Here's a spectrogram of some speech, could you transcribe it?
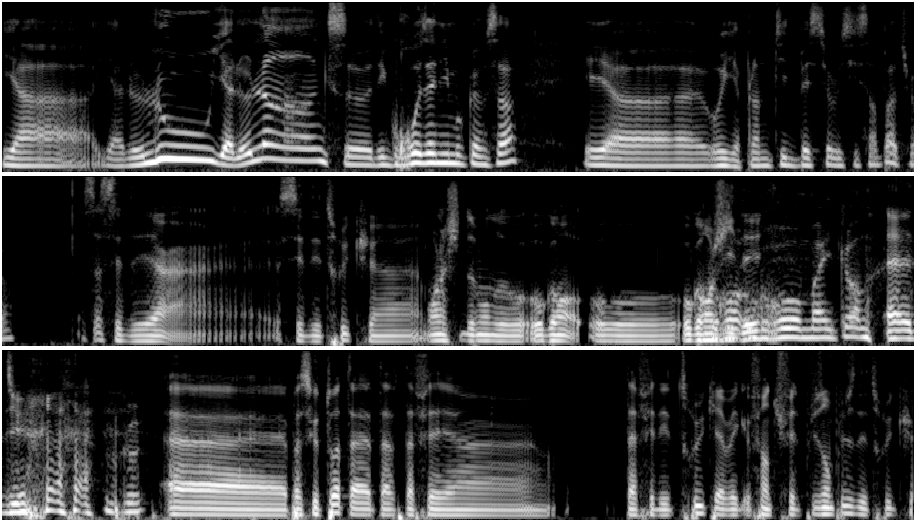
Il y a, y a le loup, il y a le lynx, euh, des gros animaux comme ça. Et oui, il y a plein de petites bestioles aussi sympas, tu vois. Ça, c'est des, euh, c'est des trucs. euh, Bon, là, je te demande au, au grand, au, au grand Gros- JD. Gros Mike Horn. Euh, du- parce que toi, t'as as, fait, t'as fait des trucs avec. Enfin, tu fais de plus en plus des trucs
